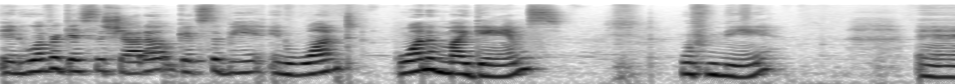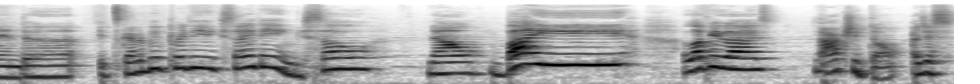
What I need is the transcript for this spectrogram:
And whoever gets the shout out gets to be in one, one of my games with me. And uh, it's going to be pretty exciting. So now, bye. I love you guys. No, I actually don't. I just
